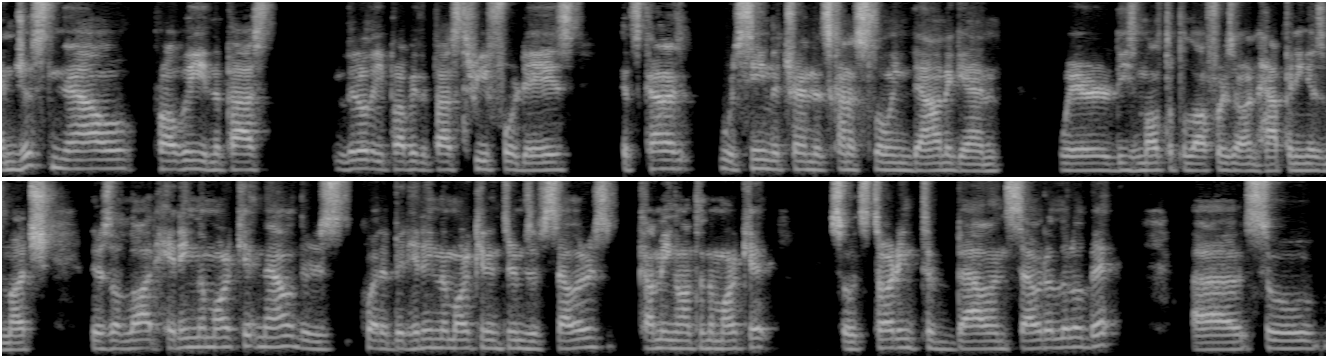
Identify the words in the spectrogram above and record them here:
And just now probably in the past literally probably the past three four days it's kind of we're seeing the trend that's kind of slowing down again where these multiple offers aren't happening as much. There's a lot hitting the market now. There's quite a bit hitting the market in terms of sellers coming onto the market. So it's starting to balance out a little bit uh, so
